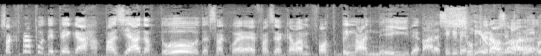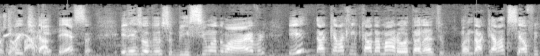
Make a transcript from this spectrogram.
Só que pra poder pegar a rapaziada toda, sacou? É, fazer aquela foto bem maneira, Para se divertir super com seus ah, amigos divertida dessa, ele resolveu subir em cima de uma árvore e dar aquela clicada marota, né? Mandar aquela selfie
